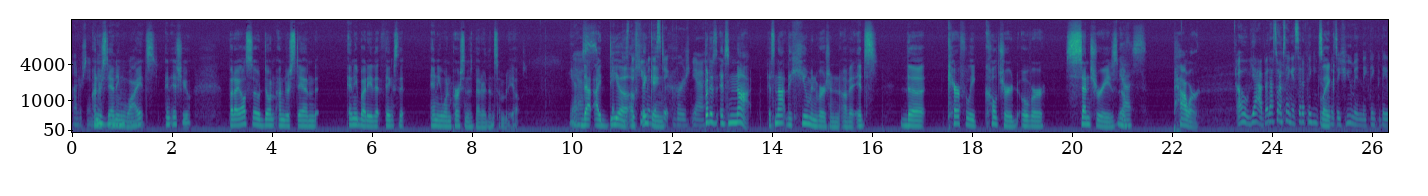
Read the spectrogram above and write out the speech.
Understand. understanding Mhm. why it's an issue. But I also don't understand anybody that thinks that any one person is better than somebody else. Yes. That idea It's the of thinking humanistic version. Yeah. But it's it's not. It's not the human version of it. It's the carefully cultured over centuries of Yes. power. Oh yeah, but that's what I'm saying. Instead of thinking someone Like- is a human, they think they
